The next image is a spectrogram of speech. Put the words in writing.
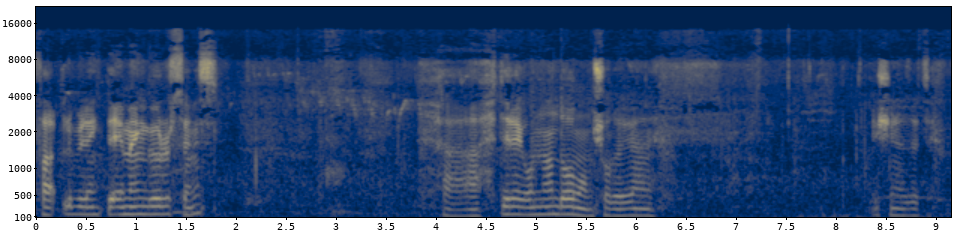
farklı bir renkte emen görürseniz ha, direkt ondan doğmamış oluyor yani. İşin özeti.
